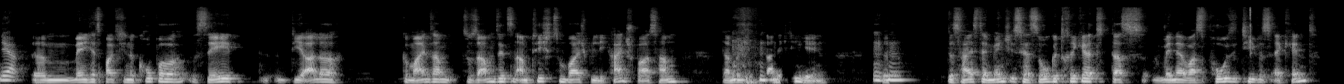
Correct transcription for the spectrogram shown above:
Ja. Ähm, wenn ich jetzt praktisch eine Gruppe sehe, die alle gemeinsam zusammensitzen am Tisch zum Beispiel, die keinen Spaß haben, da möchte ich gar nicht hingehen. Mhm. Das heißt, der Mensch ist ja so getriggert, dass wenn er was Positives erkennt,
